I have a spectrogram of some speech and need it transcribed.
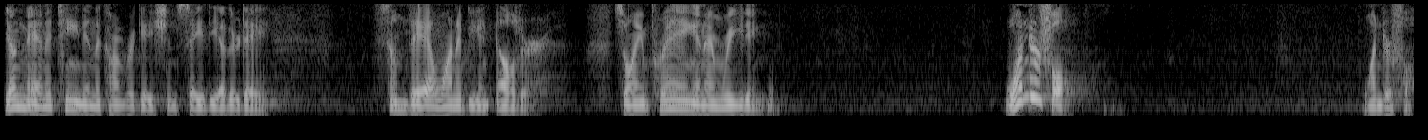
young man, a teen in the congregation, say the other day, Someday I want to be an elder. So I'm praying and I'm reading. Wonderful. Wonderful.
